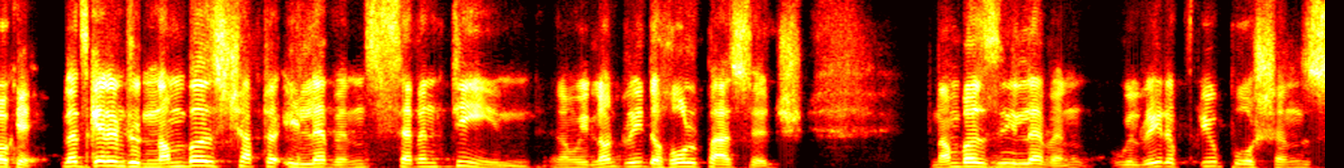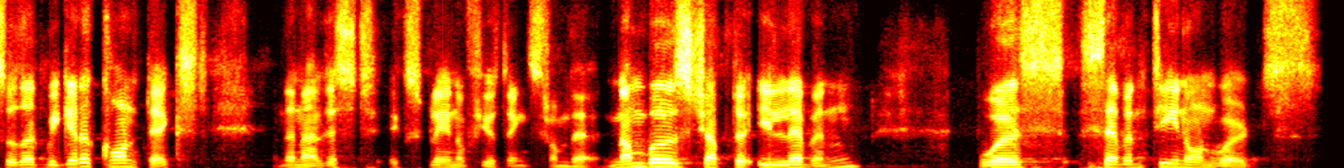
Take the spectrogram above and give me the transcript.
Okay, let's get into Numbers chapter 11, 17. Now, we'll not read the whole passage. Numbers 11, we'll read a few portions so that we get a context, and then I'll just explain a few things from there. Numbers chapter 11, verse 17 onwards.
